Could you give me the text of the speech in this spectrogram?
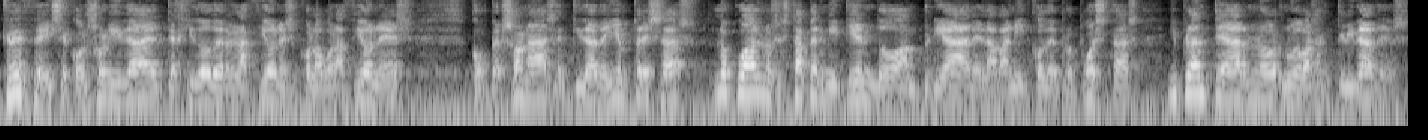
crece y se consolida el tejido de relaciones y colaboraciones con personas, entidades y empresas, lo cual nos está permitiendo ampliar el abanico de propuestas y plantearnos nuevas actividades,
